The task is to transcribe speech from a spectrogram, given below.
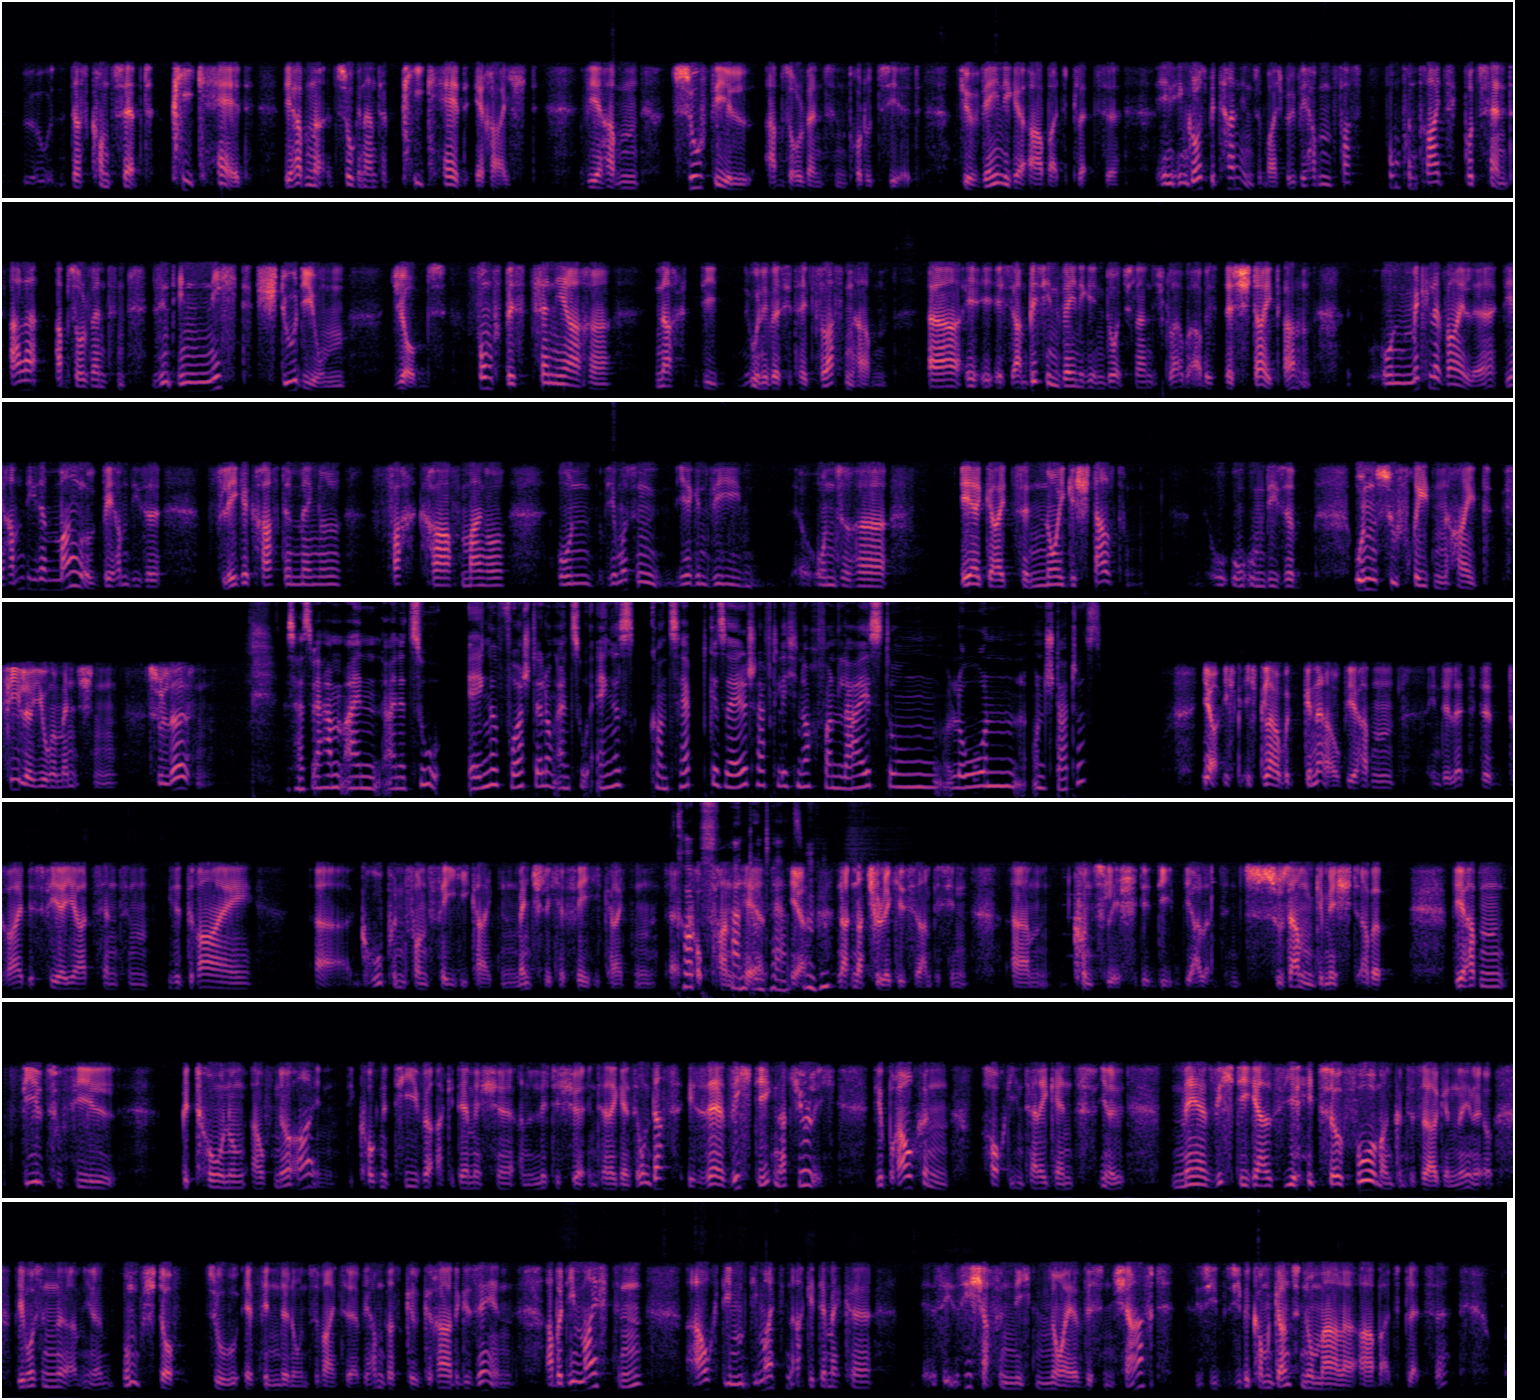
das Konzept Peak Head. Wir haben sogenannte Peak Head erreicht. Wir haben zu viel Absolventen produziert für wenige Arbeitsplätze. In, in Großbritannien zum Beispiel, wir haben fast 35 Prozent aller Absolventen sind in Nicht-Studium-Jobs fünf bis zehn Jahre nach die Universität verlassen haben. Äh, ist ein bisschen weniger in Deutschland, ich glaube, aber es, es steigt an. Und mittlerweile, wir haben diesen Mangel, wir haben diese Pflegekräftemangel, Fachkraftmangel und wir müssen irgendwie unsere Ehrgeize neu gestalten, um, um diese Unzufriedenheit vieler junger Menschen zu lösen. Das heißt, wir haben ein, eine zu enge Vorstellung, ein zu enges Konzept gesellschaftlich noch von Leistung, Lohn und Status? Ja, ich, ich glaube genau. Wir haben in den letzten drei bis vier Jahrzehnten diese drei äh, Gruppen von Fähigkeiten, menschliche Fähigkeiten, äh, Kopf, Kopf, Hand, Hand Herz. und Herz. Ja. Mhm. Na, natürlich ist es ein bisschen ähm, künstlich, die, die, die alle sind zusammengemischt, aber wir haben viel zu viel Betonung auf nur ein, die kognitive, akademische, analytische Intelligenz. Und das ist sehr wichtig, natürlich. Wir brauchen Hochintelligenz, you know, mehr wichtig als je zuvor, man könnte sagen. You know, wir müssen you know, Umstoff zu erfinden und so weiter. Wir haben das gerade gesehen. Aber die meisten, auch die, die meisten Akademiker, sie, sie schaffen nicht neue Wissenschaft. Sie, sie bekommen ganz normale Arbeitsplätze.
